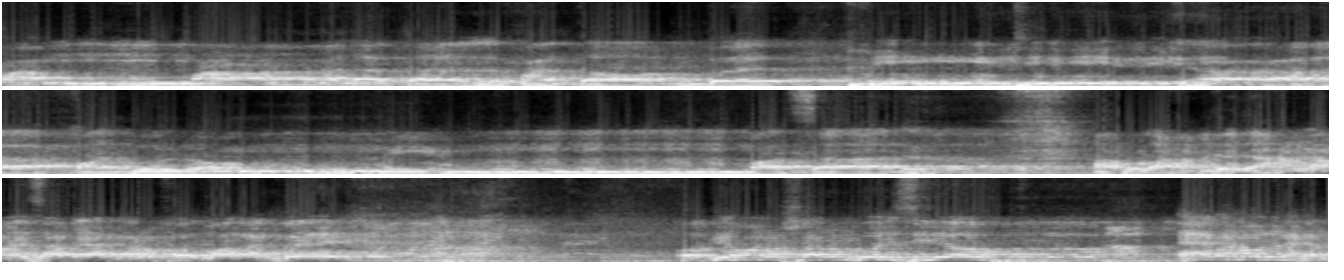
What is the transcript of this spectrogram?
হাম্মালাতাল হাতাব ফি জিদিহা হাবলুম মিন মাসাদ। আবুল যাবে আর ফতোয়া লাগবে। ওকে অনুসরণ করেছিল। এখন না কেন?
